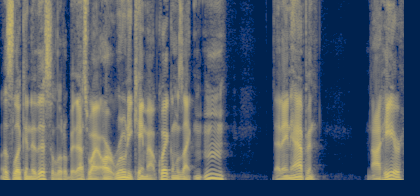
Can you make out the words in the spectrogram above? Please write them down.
Let's look into this a little bit. That's why Art Rooney came out quick and was like, mm that ain't happen. Not here.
